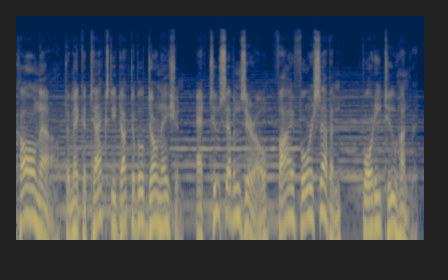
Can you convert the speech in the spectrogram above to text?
Call now to make a tax deductible donation at 270 547 4200.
